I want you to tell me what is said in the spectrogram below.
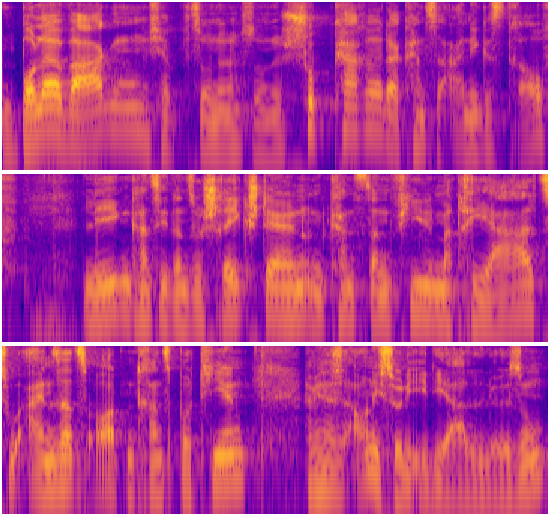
einen Bollerwagen, ich habe so eine, so eine Schubkarre, da kannst du einiges drauflegen, kannst sie dann so schräg stellen und kannst dann viel Material zu Einsatzorten transportieren. Aber das ist auch nicht so die ideale Lösung.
